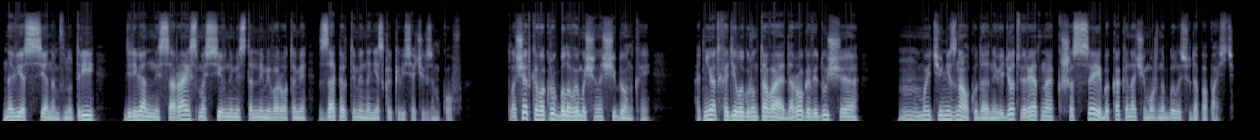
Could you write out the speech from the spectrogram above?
навес с сеном внутри — деревянный сарай с массивными стальными воротами, запертыми на несколько висячих замков. Площадка вокруг была вымощена щебенкой. От нее отходила грунтовая дорога, ведущая... Мэтью не знал, куда она ведет, вероятно, к шоссе, ибо как иначе можно было сюда попасть.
